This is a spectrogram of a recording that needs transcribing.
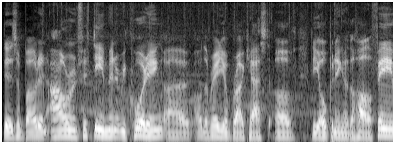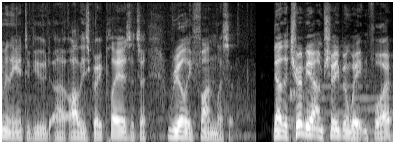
there's about an hour and 15 minute recording uh, of the radio broadcast of the opening of the Hall of Fame, and they interviewed uh, all these great players. It's a really fun listen. Now, the trivia I'm sure you've been waiting for.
